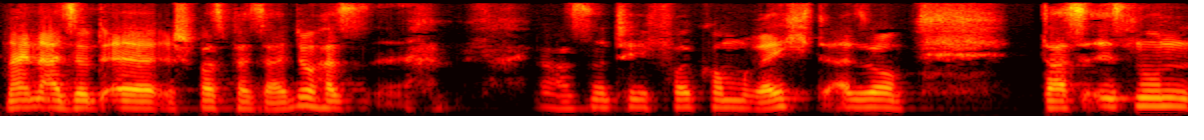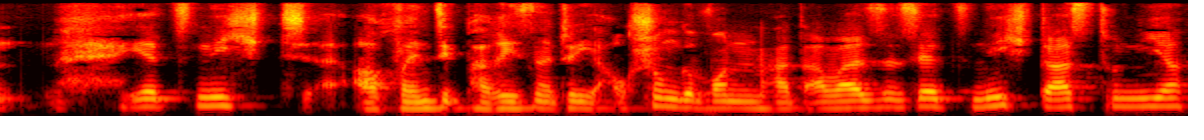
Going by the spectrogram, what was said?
Nein, also äh, Spaß beiseite, du hast, du hast natürlich vollkommen recht. Also das ist nun jetzt nicht, auch wenn sie Paris natürlich auch schon gewonnen hat, aber es ist jetzt nicht das Turnier,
